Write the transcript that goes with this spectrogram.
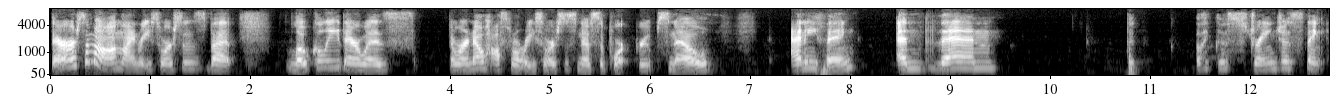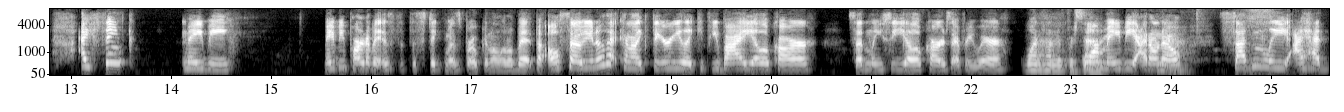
There are some online resources, but locally there was there were no hospital resources, no support groups, no anything. And then the like the strangest thing, I think maybe maybe part of it is that the stigma is broken a little bit, but also you know that kind of like theory, like if you buy a yellow car, suddenly you see yellow cars everywhere, One hundred percent. or maybe I don't know Yeah. suddenly I had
